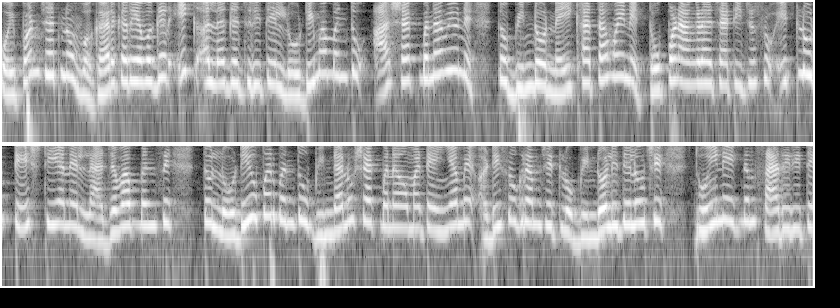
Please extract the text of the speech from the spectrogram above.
કોઈપણ જાતનો વઘાર કર્યા વગર એક અલગ જ રીતે લોઢીમાં બનતું આ શાક બનાવ્યું ને, તો ભીંડો નહીં ખાતા હોય ને, તો પણ આંગળા ચાટી જશો. એટલું ટેસ્ટી અને લાજવાબ બનશે. તો લોઢી ઉપર બનતું ભીંડાનું શાક બનાવવા માટે અહીંયા મેં અઢીસો ગ્રામ જેટલો ભીંડો લીધેલો છે. ધોઈને એકદમ સારી રીતે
